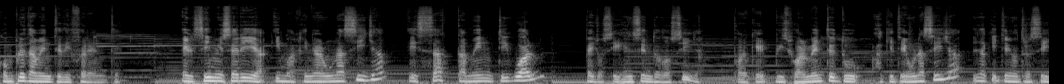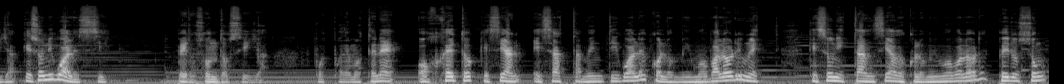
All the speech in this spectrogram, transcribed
completamente diferentes. El símil sería imaginar una silla exactamente igual, pero siguen siendo dos sillas. Porque visualmente tú aquí tienes una silla y aquí tienes otra silla. ¿Que son iguales? Sí, pero son dos sillas. Pues podemos tener objetos que sean exactamente iguales con los mismos valores, que son instanciados con los mismos valores, pero son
